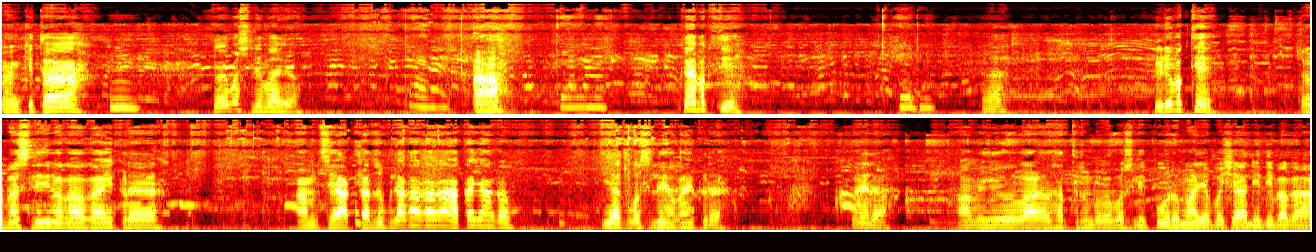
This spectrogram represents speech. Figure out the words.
अंकिता. काय बसले बाय हा काय हा व्हिडिओ बघतीये? तर बसली बघा का इकडं? आमचे अक्का झोपल्या का का अक्काच्या अंगाव एक बसली हो का इकडं? कळलं आम्ही हे वाळत हातरून बघा बसली. पोरं माझ्यापाशी आली ती बघा.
